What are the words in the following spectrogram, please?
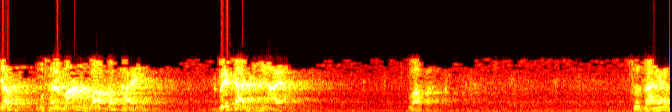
جب مسلمان واپس آئے، بیٹا نہیں آیا۔ واپس۔ تو ظاہر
